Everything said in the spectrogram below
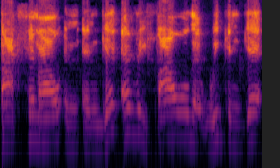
box him out and, and get every foul that we can get.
